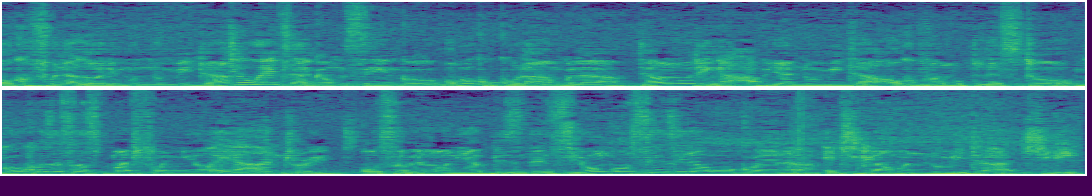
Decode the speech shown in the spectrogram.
okufuna looni mu numida teweetaaga musingo oba kukulambula. Downloading app ya numida okuva mu play store ng'okozesa smartphone yo eya android. Osabe looni ya bizinensi yo ng'osinziira w'okolera. Ekigambo numida kiri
